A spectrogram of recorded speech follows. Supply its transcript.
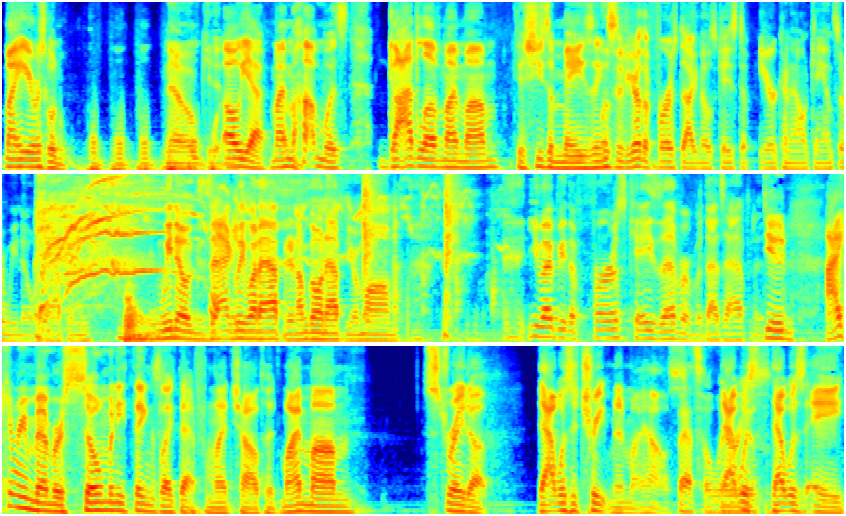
my ear was going. No kidding. Oh yeah, my mom was. God love my mom because she's amazing. Listen, if you're the first diagnosed case of ear canal cancer, we know what happened. we know exactly what happened, and I'm going after your mom. you might be the first case ever, but that's happening. dude i can remember so many things like that from my childhood my mom straight up that was a treatment in my house That's hilarious. that was that was a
